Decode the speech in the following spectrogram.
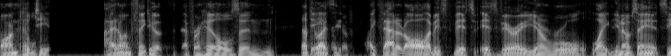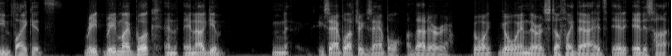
armed to the teeth. I don't think of Zephyrhills and that's what I think of. Like that at all. I mean, it's it's it's very you know rural. Like you know, what I'm saying it seems like it's read read my book and and I'll give example after example of that area. Going go in there and stuff like that. It's it it is hot,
